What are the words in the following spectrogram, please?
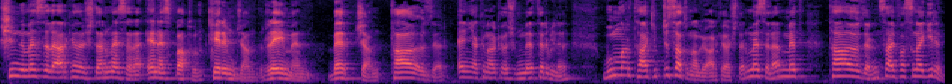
Şimdi mesela arkadaşlar mesela Enes Batur, Kerimcan, Reymen, Berkcan, Taha Özer, en yakın arkadaşım Meter bile bunlar takipçi satın alıyor arkadaşlar. Mesela Met Taha Özer'in sayfasına girin.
